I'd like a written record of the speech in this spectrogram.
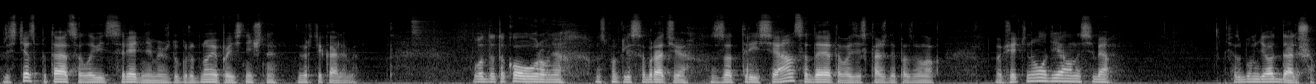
крестец пытается ловить среднее между грудной и поясничной вертикалями. Вот до такого уровня мы смогли собрать ее за три сеанса. До этого здесь каждый позвонок вообще тянул одеяло на себя. Сейчас будем делать дальше.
